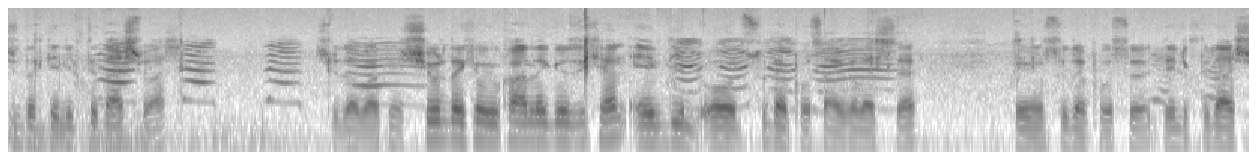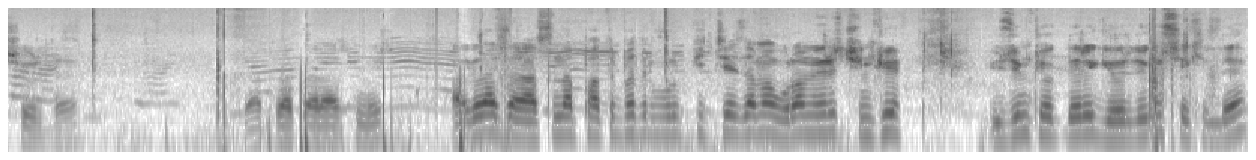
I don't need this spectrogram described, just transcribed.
Şurada delikli taş var. Şurada bakın. Şuradaki o yukarıda gözüken ev değil. O su deposu arkadaşlar. Köyün su deposu. Delikli taş şurada. Yapraklar açmış. Arkadaşlar aslında patır patır vurup gideceğiz ama vuramıyoruz çünkü üzüm kökleri gördüğünüz şekilde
